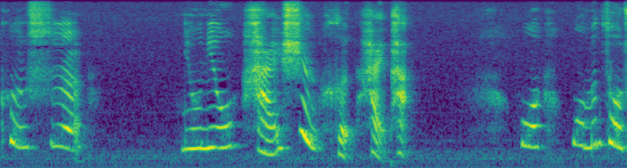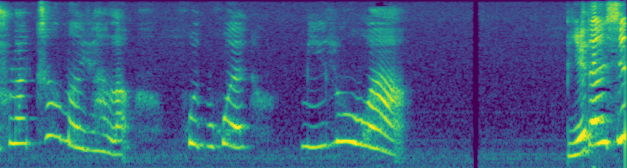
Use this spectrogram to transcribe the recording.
可是，妞妞还是很害怕。我我们走出来这么远了，会不会迷路啊？别担心，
